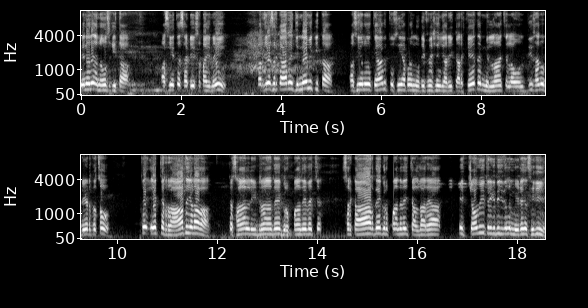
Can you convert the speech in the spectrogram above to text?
ਇਹਨਾਂ ਨੇ ਅਨਾਉਂਸ ਕੀਤਾ। ਅਸੀਂ ਇੱਥੇ ਸਾਡੀ ਸਫ਼ਾਈ ਨਹੀਂ, ਪਰ ਜੇ ਸਰਕਾਰ ਨੇ ਜਿੰਨਾ ਵੀ ਕੀਤਾ, ਅਸੀਂ ਉਹਨੂੰ ਕਿਹਾ ਵੀ ਤੁਸੀਂ ਆਪਣਾ ਨੋਟੀਫਿਕੇਸ਼ਨ ਜਾਰੀ ਕਰਕੇ ਤੇ ਮਿੱਲਾਂ ਚਲਾਉਣ ਦੀ ਸਾਨੂੰ ਡੇਟ ਦੱਸੋ। ਤੇ ਇੱਕ ਰਾਤ ਜਿਹੜਾ ਵਾ ਕਿਸਾਨ ਲੀਡਰਾਂ ਦੇ ਗਰੁੱਪਾਂ ਦੇ ਵਿੱਚ, ਸਰਕਾਰ ਦੇ ਗਰੁੱਪਾਂ ਦੇ ਵਿੱਚ ਚੱਲਦਾ ਰਿਹਾ ਕਿ 24 ਤਰੀਕ ਦੀ ਜਦੋਂ ਮੀਟਿੰਗ ਸੀਗੀ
